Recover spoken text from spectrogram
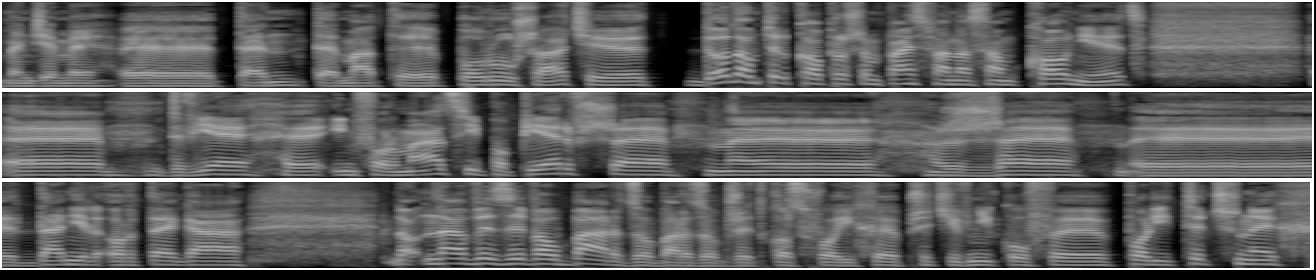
będziemy e, ten temat e, poruszać. E, dodam tylko, proszę Państwa, na sam koniec dwie informacje. Po pierwsze, że Daniel Ortega no, nawyzywał bardzo, bardzo brzydko swoich przeciwników politycznych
